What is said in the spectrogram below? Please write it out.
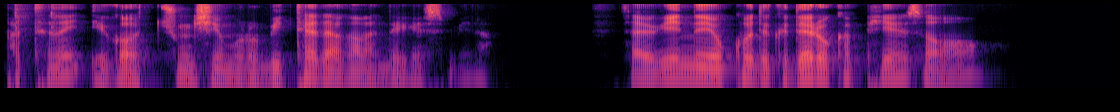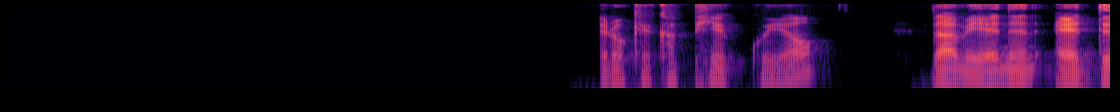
파트는 이것 중심으로 밑에다가 만들겠습니다. 자, 여기 있는 이 코드 그대로 카피해서 이렇게 카피했고요. 그 다음에 얘는 add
